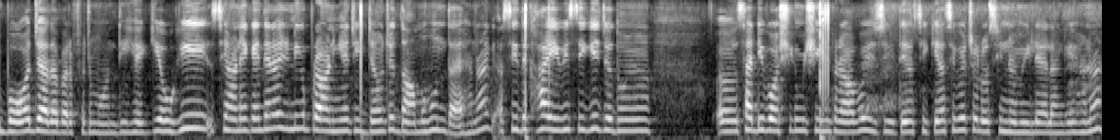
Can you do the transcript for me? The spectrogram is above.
ਬਹੁਤ ਜ਼ਿਆਦਾ ਬਰਫ਼ ਜਮਾਉਂਦੀ ਹੈਗੀ ਉਹੀ ਸਿਆਣੇ ਕਹਿੰਦੇ ਨਾ ਜਿਹੜੀਆਂ ਪੁਰਾਣੀਆਂ ਚੀਜ਼ਾਂ ਉਹ 'ਚ ਦਮ ਹੁੰਦਾ ਹੈ ਹਨਾ? ਅਸੀਂ ਦਿਖਾਈ ਵੀ ਸੀਗੀ ਜਦੋਂ ਸਾਡੀ ਵਾਸ਼ਿੰਗ ਮਸ਼ੀਨ ਖਰਾਬ ਹੋਈ ਸੀ ਤੇ ਅਸੀਂ ਕਿਹਾ ਸੀਗਾ ਚਲੋ ਅਸੀਂ ਨਵੀਂ ਲੈ ਲਾਂਗੇ ਹਨਾ?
